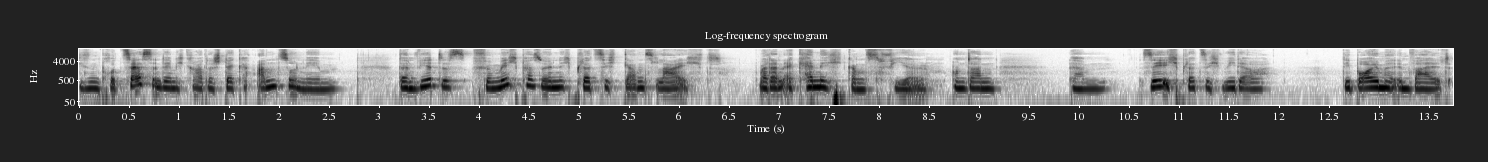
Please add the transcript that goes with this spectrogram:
diesen Prozess, in dem ich gerade stecke, anzunehmen, dann wird es für mich persönlich plötzlich ganz leicht, weil dann erkenne ich ganz viel und dann ähm, sehe ich plötzlich wieder die Bäume im Wald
